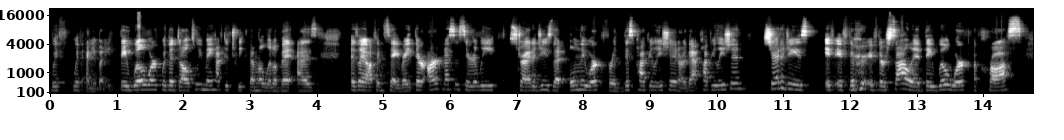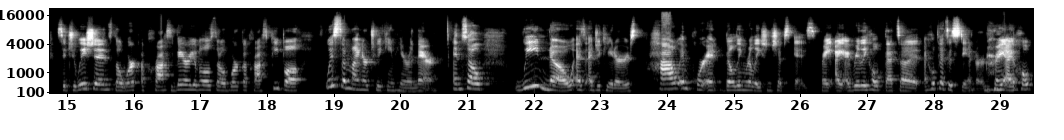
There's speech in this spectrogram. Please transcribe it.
with with anybody. They will work with adults. We may have to tweak them a little bit as as I often say, right? There aren't necessarily strategies that only work for this population or that population. Strategies if if they're if they're solid, they will work across situations, they'll work across variables, they'll work across people with some minor tweaking here and there. And so we know as educators how important building relationships is right? I, I, really hope that's a i hope that's a standard right? I hope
